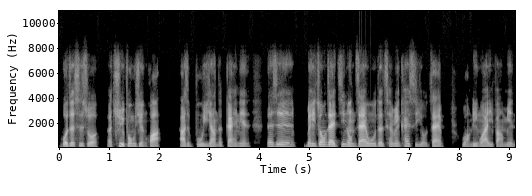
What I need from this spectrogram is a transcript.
或者是说呃去风险化，它是不一样的概念。但是美中在金融债务的层面开始有在往另外一方面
